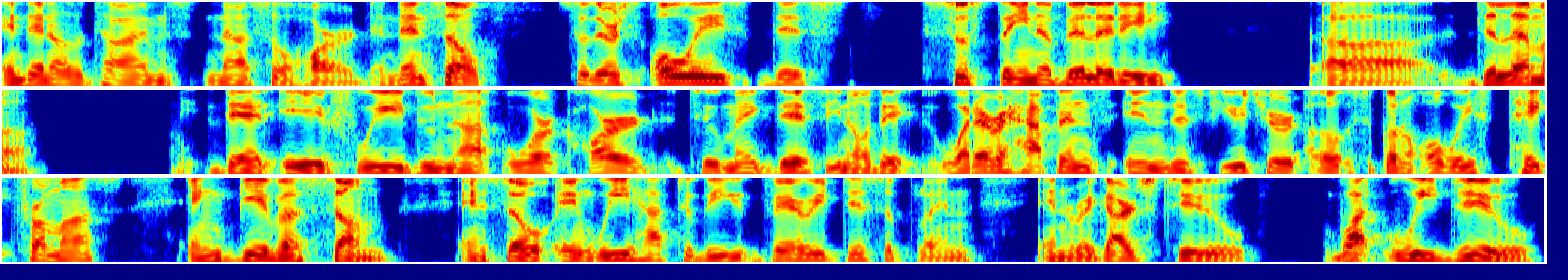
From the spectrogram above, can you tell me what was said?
and then other times not so hard. And then so so there's always this sustainability uh, dilemma that if we do not work hard to make this, you know, that whatever happens in this future is going to always take from us and give us some. And so, and we have to be very disciplined in regards to what we do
